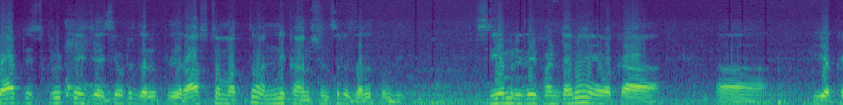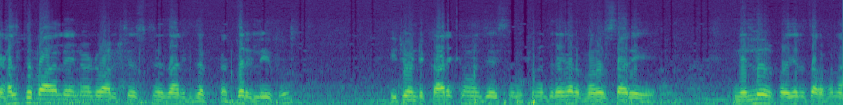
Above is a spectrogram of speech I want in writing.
వాటిని స్క్రూటినైజ్ చేసేవటం జరుగుతుంది. రాష్ట్రం మొత్తం అన్ని కాన్స్టిట్యూన్సీలు జరుగుతుంది. సీఎం రిలీఫ్ అంటేనే ఒక ఈ యొక్క హెల్త్ బాగలేని వాళ్ళు చేసుకునే దానికి ఒక పెద్ద రిలీఫ్. ఇటువంటి కార్యక్రమం చేసిన ముఖ్యమంత్రి గారు మరోసారి నెల్లూరు ప్రజల తరఫున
